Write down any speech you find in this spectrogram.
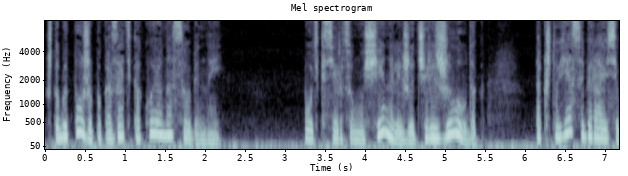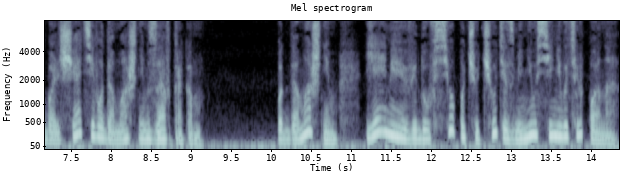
чтобы тоже показать, какой он особенный. Путь к сердцу мужчины лежит через желудок, так что я собираюсь обольщать его домашним завтраком. Под домашним я имею в виду все по чуть-чуть из синего тюльпана.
